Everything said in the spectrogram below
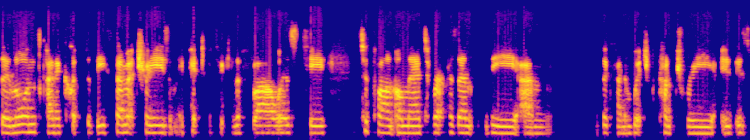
the lawns kind of clipped with these cemeteries and they pick particular flowers to to plant on there to represent the um, the kind of which country is, is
